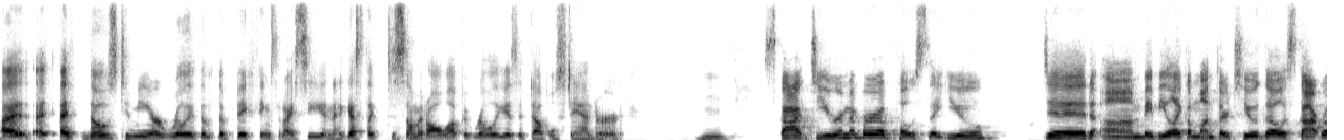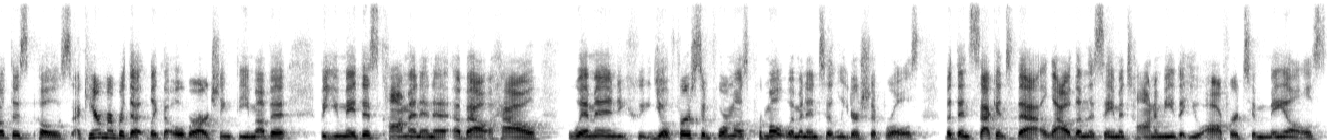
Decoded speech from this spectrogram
I, I, those to me are really the, the big things that I see. And I guess, like, to sum it all up, it really is a double standard. Mm-hmm. Scott, do you remember a post that you did um, maybe like a month or two ago. Scott wrote this post. I can't remember that like the overarching theme of it, but you made this comment in it about how women who you know first and foremost promote women into leadership roles but then second to that allow them the same autonomy that you offer to males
